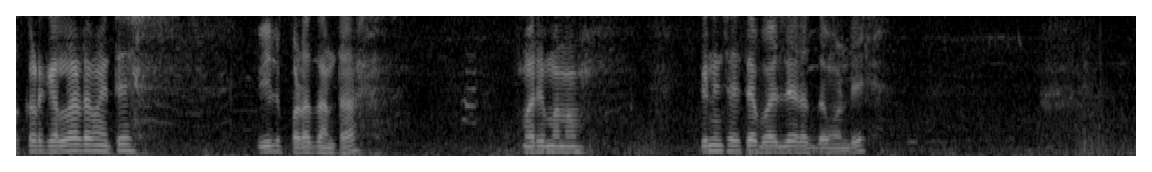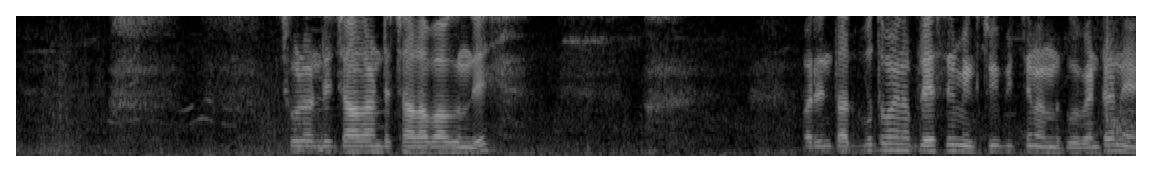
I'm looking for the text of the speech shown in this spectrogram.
అక్కడికి వెళ్ళడం అయితే వీలు పడదంట. మరి మనం ఇక్కడి నుంచి అయితే బయలుదేరేద్దామండి. చూడండి చాలా అంటే చాలా బాగుంది. మరి ఇంత అద్భుతమైన ప్లేస్ని మీకు చూపించినందుకు వెంటనే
